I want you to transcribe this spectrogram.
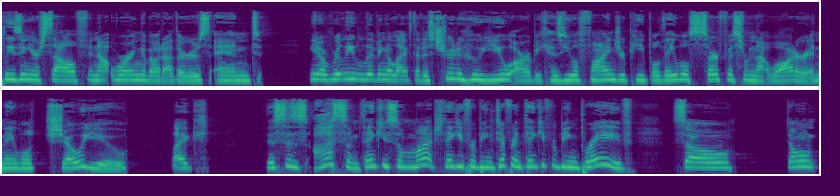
pleasing yourself and not worrying about others and you know, really living a life that is true to who you are because you'll find your people, they will surface from that water and they will show you like this is awesome. Thank you so much. Thank you for being different. Thank you for being brave. So don't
